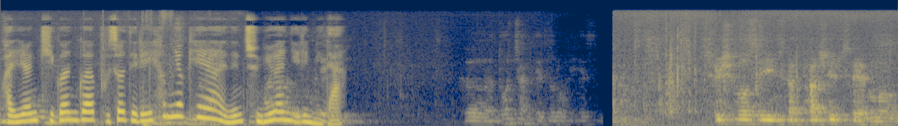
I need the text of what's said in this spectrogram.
관련 기관과 부서들이 협력해야 하는 중요한 일입니다. 75세 이상 80세 뭐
